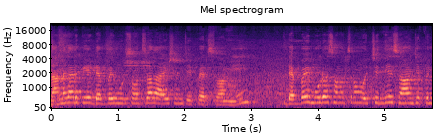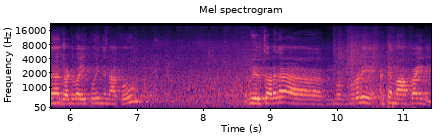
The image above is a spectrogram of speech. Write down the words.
నాన్నగారికి డెబ్బై మూడు సంవత్సరాల ఆయుష్ అని చెప్పారు స్వామి. డెబ్బై మూడో సంవత్సరం వచ్చింది. స్వామి చెప్పిన గడువు అయిపోయింది నాకు. మీరు త్వరగా మురళి అంటే మా అబ్బాయిని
